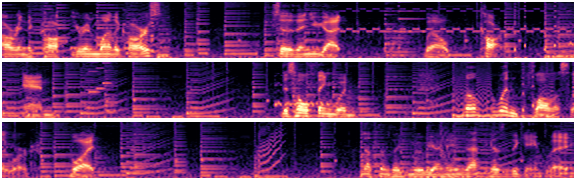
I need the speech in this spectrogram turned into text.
are in the car, you're in one of the cars. So then you got, well, car. And this whole thing would, well, it wouldn't flawlessly work, but nothing's like movie I named that because of the gameplay.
